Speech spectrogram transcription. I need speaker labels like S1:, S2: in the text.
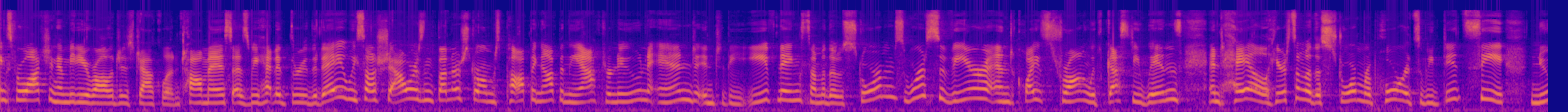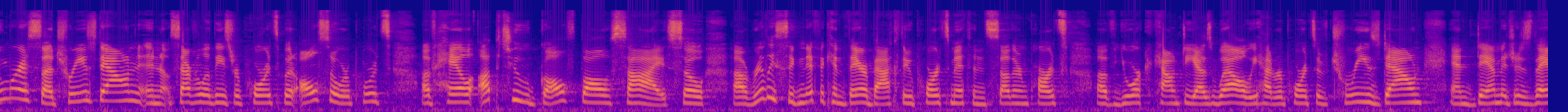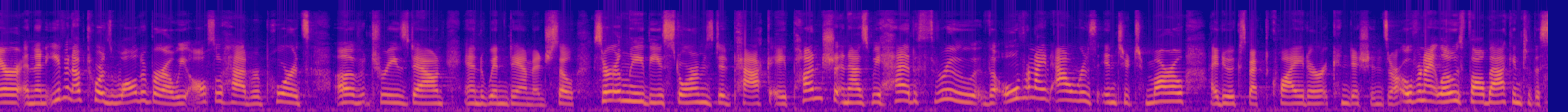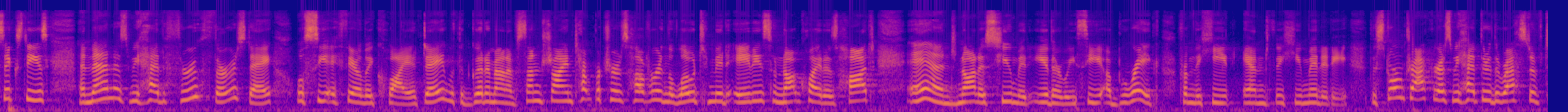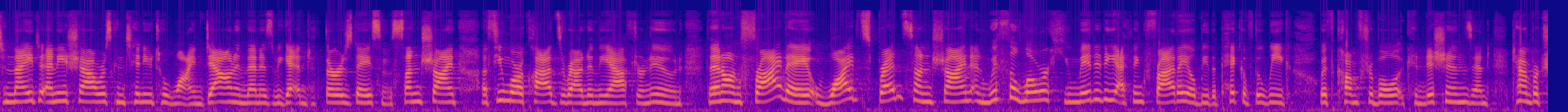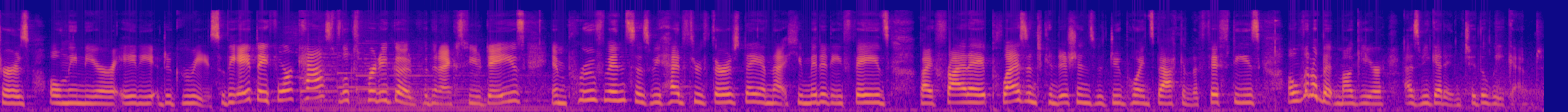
S1: Thanks for watching. I'm meteorologist Jacqueline Thomas. As we headed through the day, we saw showers and thunderstorms popping up in the afternoon and into the evening. Some of those storms were severe and quite strong with gusty winds and hail. Here's some of the storm reports. We did see numerous uh, trees down in several of these reports, but also reports of hail up to golf ball size. So uh, really significant there back through Portsmouth and southern parts of York County as well. We had reports of trees down and damages there. And then even up towards Waldoboro, we also had reports of trees down and wind damage. So certainly these storms did pack a punch. And as we head through the overnight hours into tomorrow, I do expect quieter conditions. Our overnight lows fall back into the 60s. And then as we head through Thursday, we'll see a fairly quiet day with a good amount of sunshine. Temperatures hover in the low to mid 80s, so not quite as hot and not as humid either. We see a break from the heat and the humidity humidity. The storm tracker as we head through the rest of tonight, any showers continue to wind down. And then as we get into Thursday, some sunshine, a few more clouds around in the afternoon. Then on Friday, widespread sunshine and with the lower humidity, I think Friday will be the pick of the week with comfortable conditions and temperatures only near 80 degrees. So the eight day forecast looks pretty good for the next few days. Improvements as we head through Thursday and that humidity fades by Friday. Pleasant conditions with dew points back in the 50s. 50s, a little bit muggier as we get into the weekend.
